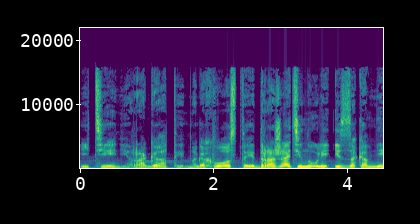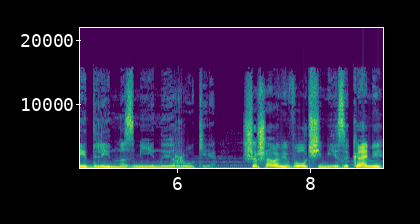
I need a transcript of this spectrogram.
И тени, рогатые, многохвостые, дрожа тянули из-за камней длинно-змеиные руки. Шершавыми волчьими языками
